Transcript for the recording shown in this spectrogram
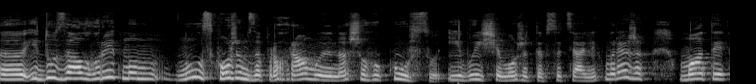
е, Іду за алгоритмом, ну, схожим за програмою нашого курсу. І ви ще можете в соціальних мережах мати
